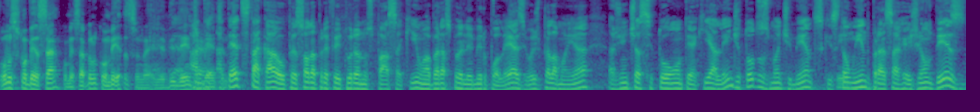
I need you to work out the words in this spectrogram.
Vamos começar, começar pelo começo, né? Evidentemente. Até, né? até destacar, o pessoal da prefeitura nos passa aqui, um abraço para o Elemiro Polese. Hoje pela manhã, a gente já citou ontem aqui, além de todos os mantimentos que Sim. estão indo para essa região desde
